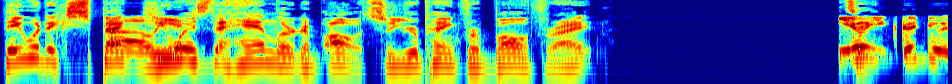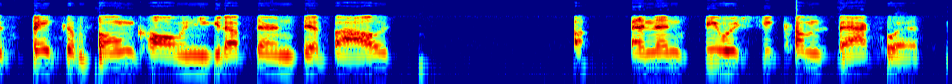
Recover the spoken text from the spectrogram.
They would expect Oh, you yeah. as the handler to. Oh, so you're paying for both, right? You know, what you could do is fake a phone call when you get up there and dip out, uh, and then see what she comes back with.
